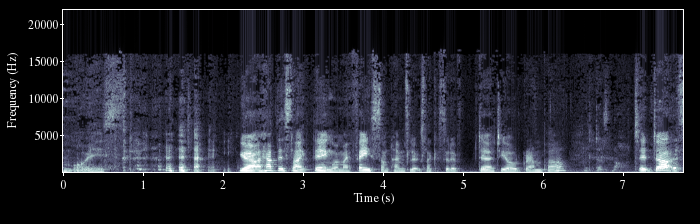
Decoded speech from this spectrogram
Moist. yeah, I have this like thing where my face sometimes looks like a sort of dirty old grandpa. It does not. It does.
